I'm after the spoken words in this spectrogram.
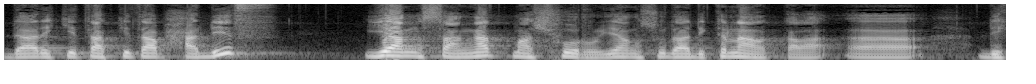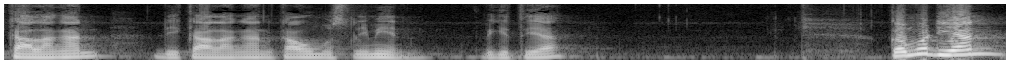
dari kitab-kitab hadis yang sangat masyhur yang sudah dikenal di kalangan di kalangan kaum muslimin begitu ya. Kemudian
